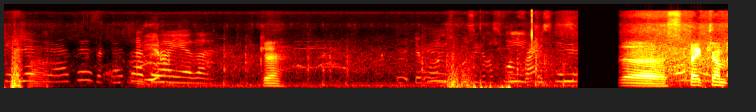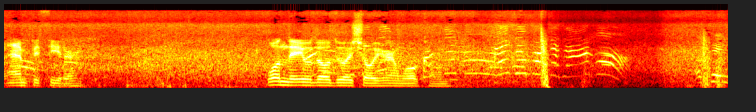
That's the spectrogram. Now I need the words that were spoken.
gracias. Esta se va a llevar. Okay. They were only supposed to give us four fries. The Spectrum Amphitheater. One day they'll do a show here and we'll come. Okay.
